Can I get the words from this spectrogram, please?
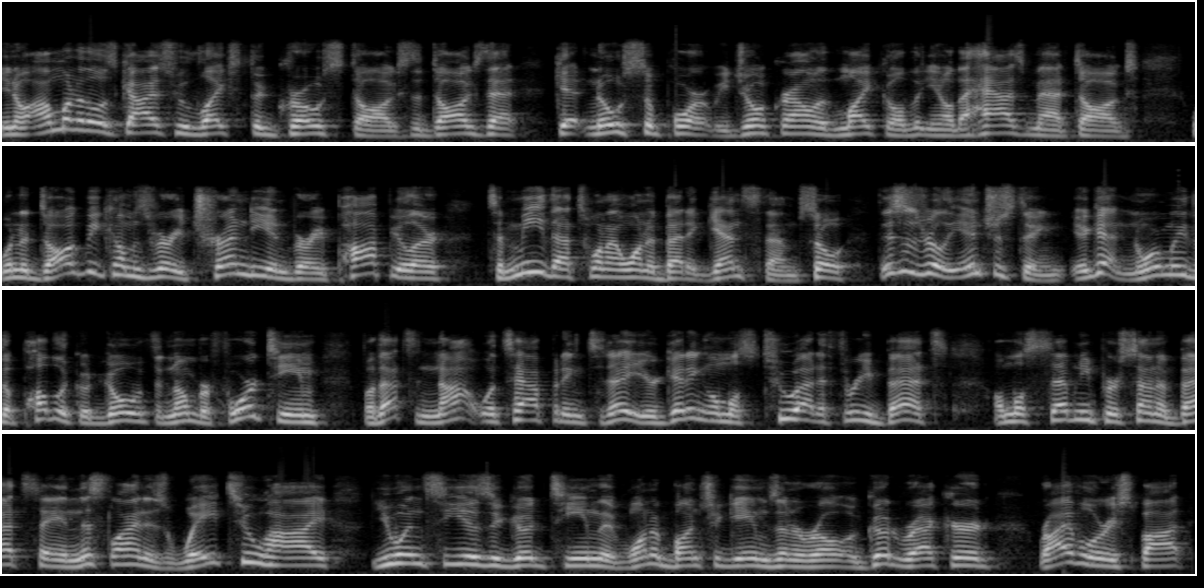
you know, I'm one of those guys who likes the gross dogs, the dogs that get no support. We joke around with Michael, you know, the hazmat dogs. When a dog becomes very trendy and very popular, to me, that's when I want to bet against them. So this is really interesting. Again, normally the public would go with the number four team, but that's not what's happening today. You're getting almost two out of three bets, almost 70% of bets saying this line is way too high. UNC is a good team. They've won a bunch of games in a row, a good record, rivalry spot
